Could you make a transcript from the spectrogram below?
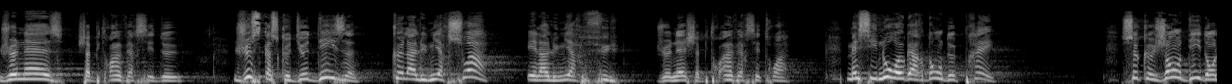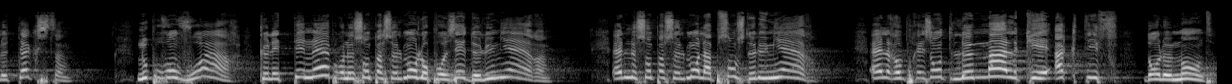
Genèse chapitre 1 verset 2, jusqu'à ce que Dieu dise que la lumière soit, et la lumière fut, Genèse chapitre 1 verset 3. Mais si nous regardons de près ce que Jean dit dans le texte, nous pouvons voir que les ténèbres ne sont pas seulement l'opposé de lumière, elles ne sont pas seulement l'absence de lumière, elles représentent le mal qui est actif dans le monde.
